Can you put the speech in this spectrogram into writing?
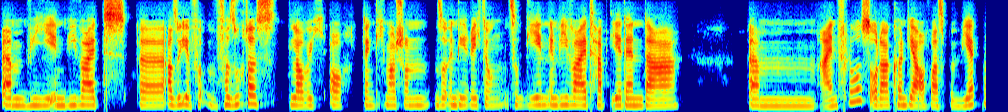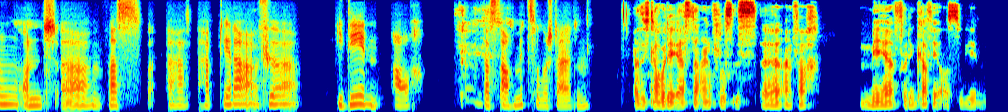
Ähm, wie, inwieweit, äh, also ihr versucht das, glaube ich, auch, denke ich mal, schon so in die Richtung zu gehen. Inwieweit habt ihr denn da ähm, Einfluss oder könnt ihr auch was bewirken und äh, was äh, habt ihr da für Ideen auch, das auch mitzugestalten? Also ich glaube, der erste Einfluss ist äh, einfach mehr für den Kaffee auszugeben.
